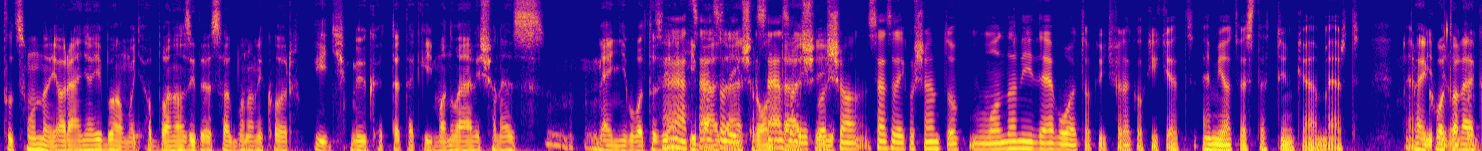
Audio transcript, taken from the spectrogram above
tudsz mondani arányaiban, hogy abban az időszakban, amikor így működtetek, így manuálisan, ez mennyi volt az hát, ilyen hibázás, százalék, rontási? Százalékosan, százalékosan nem tudok mondani, de voltak ügyfelek, akiket emiatt vesztettünk el, mert, mert melyik volt a leg,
